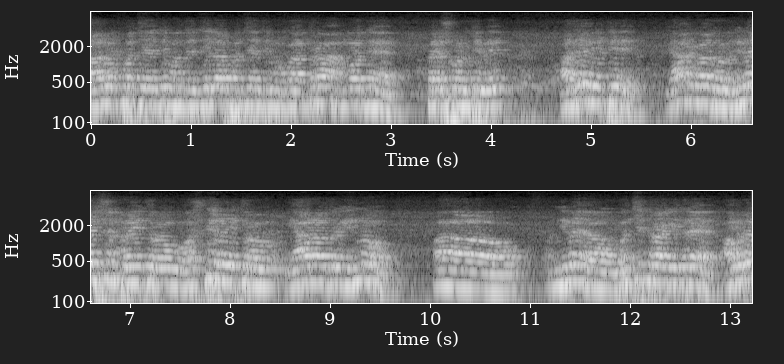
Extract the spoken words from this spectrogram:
ತಾಲೂಕ್ ಪಂಚಾಯತಿ ಮತ್ತು ಜಿಲ್ಲಾ ಪಂಚಾಯತಿ ಮುಖಾಂತರ ಅನುಮೋದನೆ ಕಳಿಸ್ಕೊಳ್ತೀವಿ ಅದೇ ರೀತಿ ಯಾರಿಗಾದ್ರೂ ನಿವೇಶನ ರೈತರು, ವಸತಿ ರೈತರು ಯಾರಾದರೂ ಇನ್ನೂ ನಿವೇ ವಂಚಿತರಾಗಿದ್ದರೆ ಅವರೇ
